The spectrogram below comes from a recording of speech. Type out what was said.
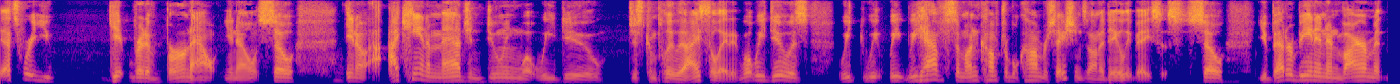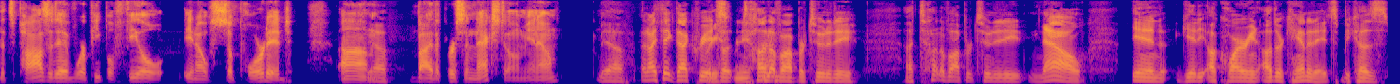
that's where you get rid of burnout, you know? So, you know, I can't imagine doing what we do just completely isolated. What we do is we, we, we, we have some uncomfortable conversations on a daily basis. So you better be in an environment that's positive where people feel, you know, supported um, yeah. by the person next to them, you know? Yeah. And I think that creates a ton of opportunity, a ton of opportunity now in getting acquiring other candidates because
